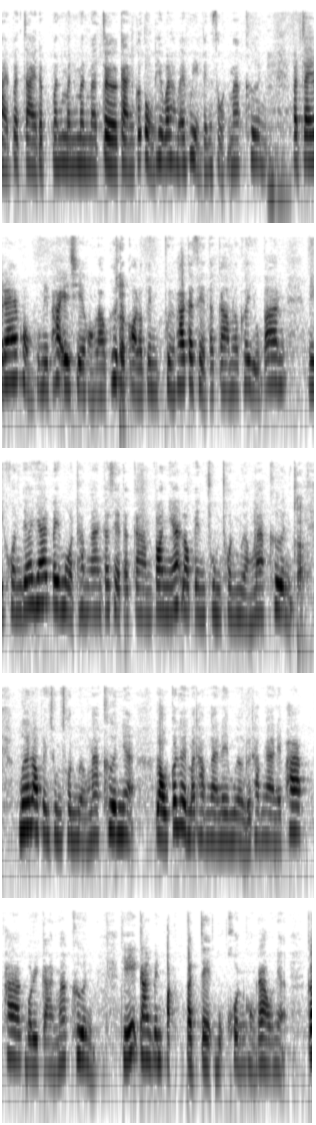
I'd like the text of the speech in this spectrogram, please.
ลาย ๆ ปัจจัยแต่มันมันมันมาเจอกันก็ตรงที่ว่าทำให้ผู้หญิงเป็นโสดมากขึ้นอืมปัจจัยแรกของภูมิภาคเอเชียของเราคือครับแต่ก่อนเราเป็นภูมิภาคเกษตรกรรม เราเคยอยู่บ้าน มีคนเยอะแยะไปหมดทำงานเกษตรกรรม ตอนนี้เราเป็นชุมชนเมืองมากขึ้นครับเมื่อเราเป็นชุมชนเมืองมากขึ้นเนี่ยเราก็เลยมาทำงานในเมืองหรือทำงานในภาคภาคบริการมากขึ้น ทีนี้การเป็นปักปัจเจกบุคคลของเราเนี่ยก็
